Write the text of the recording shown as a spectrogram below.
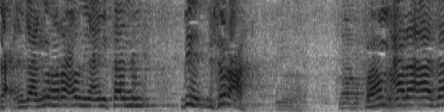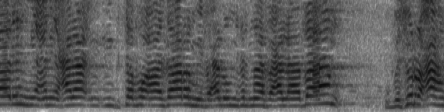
قال يهرعون يعني كانوا بسرعة. فهم على آثارهم يعني على يكتفوا آثارهم يفعلوا مثل ما فعل آبائهم وبسرعة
